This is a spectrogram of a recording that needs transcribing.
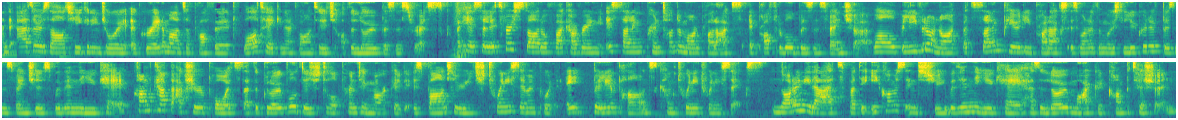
and as a result, you can enjoy a great amount of profit while taking advantage of the low business risk. Okay, so let's first start off by covering is selling print-on-demand products a profitable business venture? Well, believe it or not, but selling POD products is one of the most lucrative business ventures within the UK. Comcap actually reports that the global digital printing market is bound to reach 27.8 billion pounds come 2026. Not only that, but the e-commerce industry within the UK has a low market competition,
